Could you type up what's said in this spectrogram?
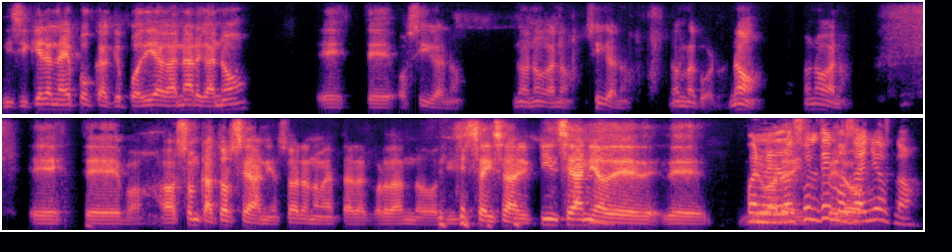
Ni siquiera en la época que podía ganar, ganó. Este, o sí ganó. No, no ganó. Sí ganó. No me acuerdo. No, no, no ganó. Este, ah, son 14 años, ahora no me está recordando, 16 años, 15 años de... bueno, en los últimos años no.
